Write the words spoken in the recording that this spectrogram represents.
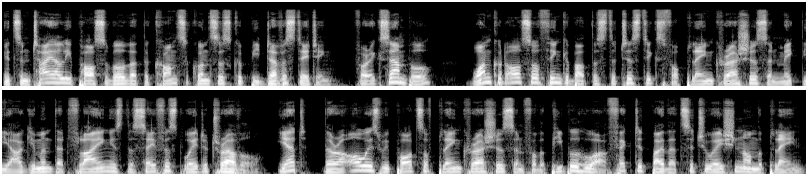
it's entirely possible that the consequences could be devastating. For example, one could also think about the statistics for plane crashes and make the argument that flying is the safest way to travel. Yet, there are always reports of plane crashes and for the people who are affected by that situation on the plane,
